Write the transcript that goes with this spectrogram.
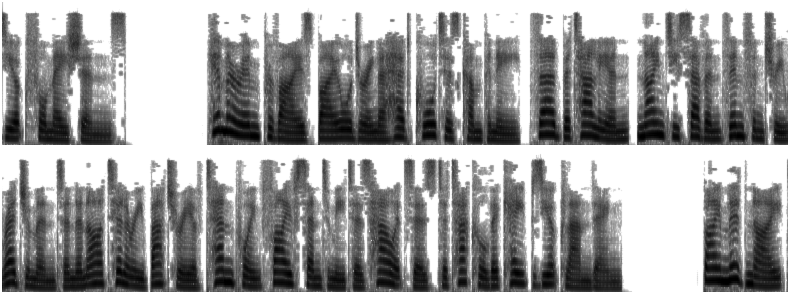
Zyuk formations. Himer improvised by ordering a headquarters company, 3rd Battalion, 97th Infantry Regiment and an artillery battery of 10.5 cm howitzers to tackle the Cape Zyuk landing. By midnight,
